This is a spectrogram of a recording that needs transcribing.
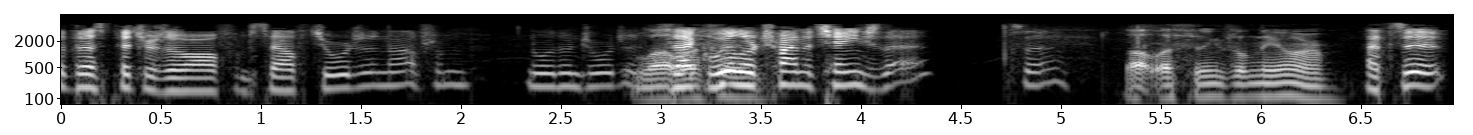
The best pitchers are all from South Georgia, not from Northern Georgia. Zack Wheeler trying to change that. So A lot less innings on the arm. that's it.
